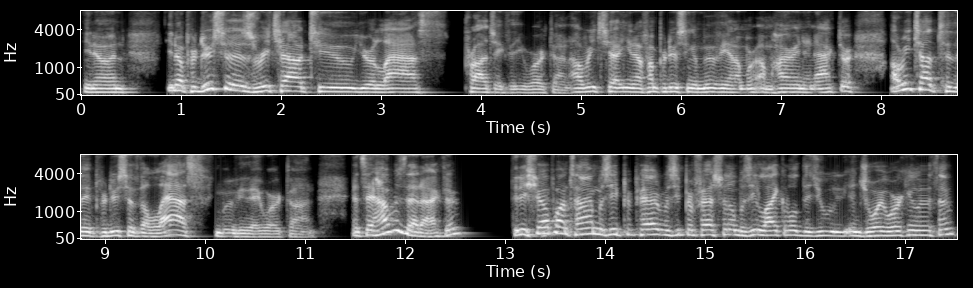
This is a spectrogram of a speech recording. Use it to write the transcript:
you know, and you know, producers reach out to your last project that you worked on. I'll reach out, you know, if I'm producing a movie and I'm, I'm hiring an actor, I'll reach out to the producer of the last movie they worked on and say, how was that actor? Did he show up on time? Was he prepared? Was he professional? Was he likable? Did you enjoy working with him?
